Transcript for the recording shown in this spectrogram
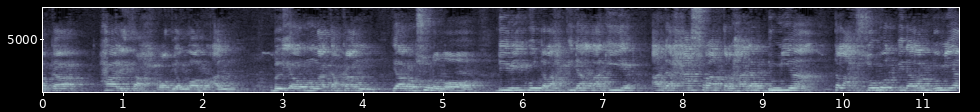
Maka Harithah radhiyallahu anhu beliau mengatakan, "Ya Rasulullah, diriku telah tidak lagi ada hasrat terhadap dunia telah zuhud di dalam dunia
